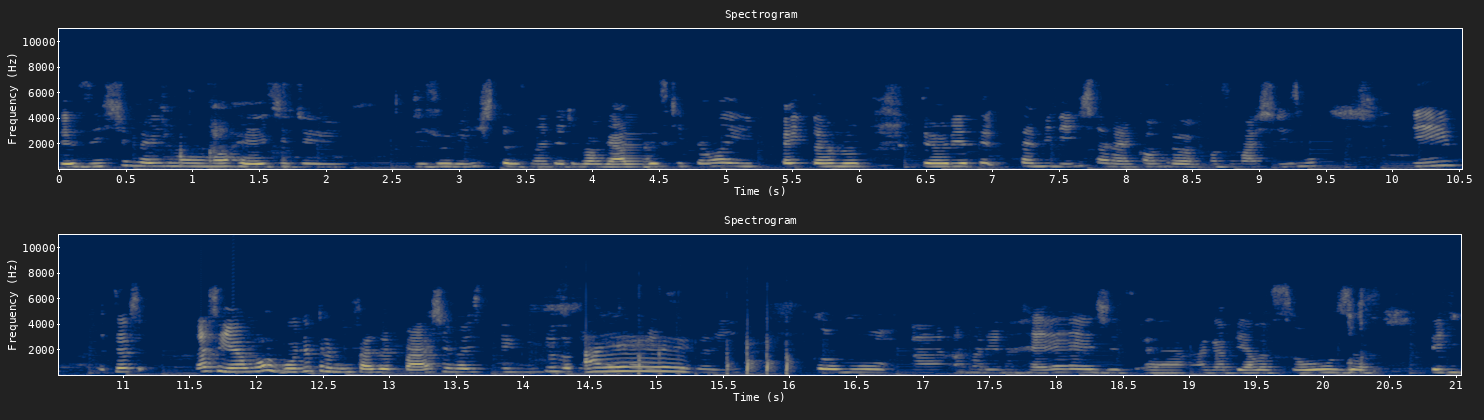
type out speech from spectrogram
Existe mesmo uma rede de, de juristas, né, de advogadas que estão aí peitando teoria feminista né, contra, contra o machismo. E assim, é um orgulho para mim fazer parte, mas tem muitas outras coisas aí como a, a Mariana Regis, a, é, a Gabriela Souza. Tem,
